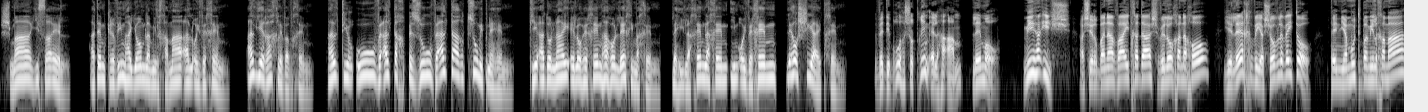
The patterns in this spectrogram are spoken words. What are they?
שמע ישראל, אתם קרבים היום למלחמה על אויביכם. אל ירח לבבכם, אל תראו ואל תחפזו ואל תארצו מפניהם, כי אדוני אלוהיכם ההולך עמכם, להילחם לכם עם אויביכם, להושיע אתכם. ודיברו השוטרים אל העם לאמור. מי האיש אשר בנה בית חדש ולא חנכו, ילך וישוב לביתו, פן ימות במלחמה,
